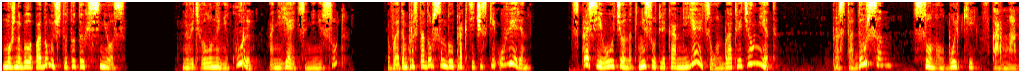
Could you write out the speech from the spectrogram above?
Можно было подумать, что тот их снес. Но ведь валуны не куры, они яйца не несут. В этом Простодурсон был практически уверен. Спроси его утенок, несут ли камни яйца, он бы ответил «нет». Простодурсон сунул бульки в карман.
